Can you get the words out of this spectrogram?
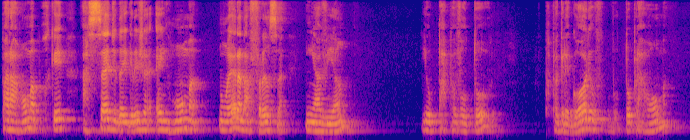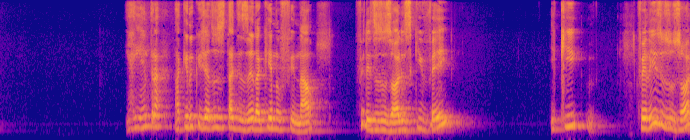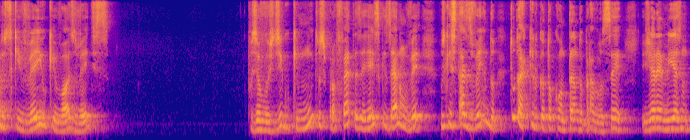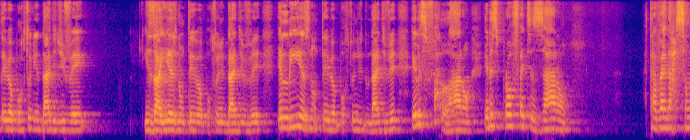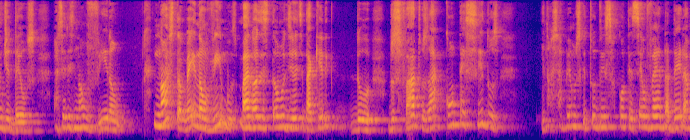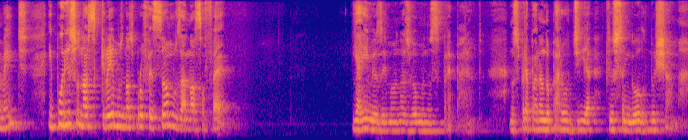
para Roma, porque a sede da igreja é em Roma, não era na França, em avião. E o Papa voltou, o Papa Gregório voltou para Roma. E aí entra aquilo que Jesus está dizendo aqui no final. Felizes os olhos que veem e que felizes os olhos que veem o que vós vedes. Pois eu vos digo que muitos profetas e reis quiseram ver o que estás vendo, tudo aquilo que eu estou contando para você. Jeremias não teve oportunidade de ver, Isaías não teve oportunidade de ver, Elias não teve oportunidade de ver. Eles falaram, eles profetizaram através da ação de Deus, mas eles não viram. Nós também não vimos, mas nós estamos diante daquele do, dos fatos acontecidos. E nós sabemos que tudo isso aconteceu verdadeiramente. E por isso nós cremos, nós professamos a nossa fé. E aí, meus irmãos, nós vamos nos preparando, nos preparando para o dia que o Senhor nos chamar.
